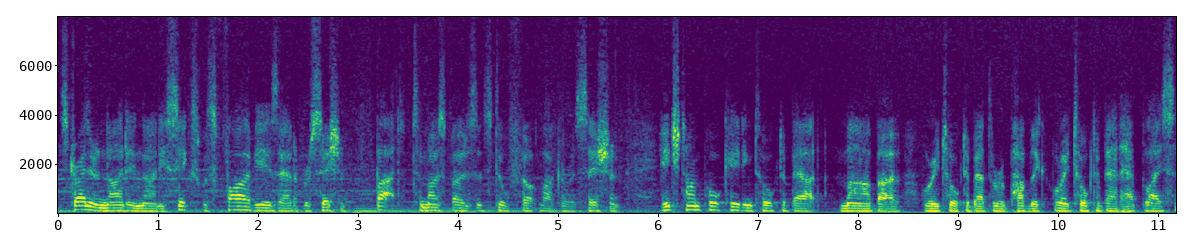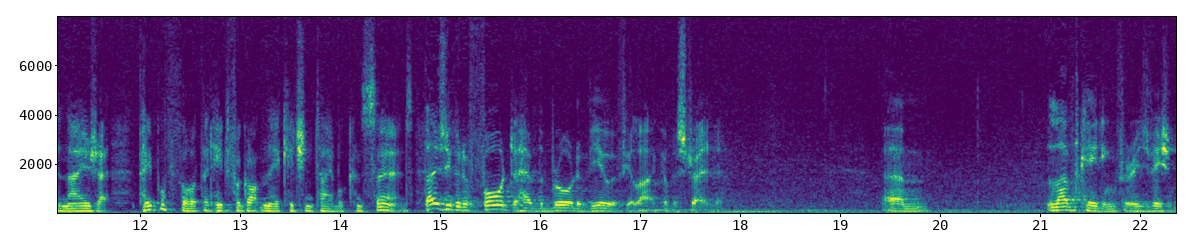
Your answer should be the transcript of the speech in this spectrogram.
Australia in 1996 was five years out of recession, but to most voters it still felt like a recession. Each time Paul Keating talked about Mabo, or he talked about the Republic, or he talked about our place in Asia, people thought that he'd forgotten their kitchen table concerns. Those who could afford to have the broader view, if you like, of Australia, um, loved Keating for his vision.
